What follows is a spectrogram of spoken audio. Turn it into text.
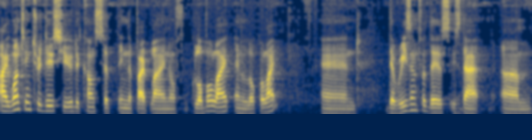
I want to introduce you the concept in the pipeline of global light and local light. And the reason for this is that um,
